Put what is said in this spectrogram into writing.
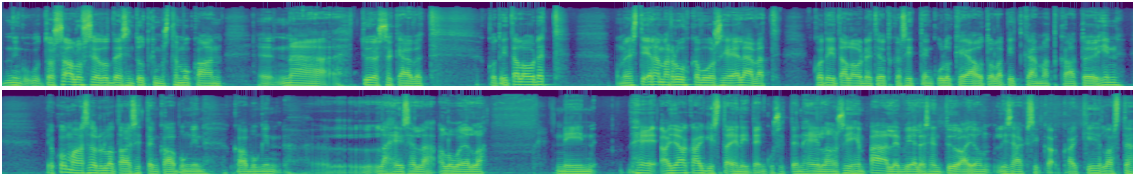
niin kuin tuossa alussa jo totesin tutkimusta mukaan, eh, nämä työssä käyvät kotitaloudet, monesti elämän ruuhkavuosia elävät kotitaloudet, jotka sitten kulkee autolla pitkään matkaa töihin, joko maaseudulla tai sitten kaupungin, kaupungin eh, läheisellä alueella, niin he ajaa kaikista eniten, kun sitten heillä on siihen päälle vielä sen työajon lisäksi kaikki lasten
